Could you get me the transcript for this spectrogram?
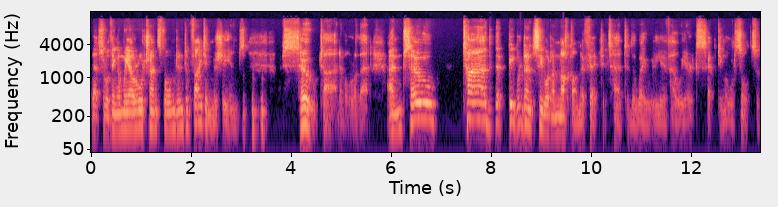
that sort of thing, and we are all transformed into fighting machines. so tired of all of that, and so tired that people don't see what a knock-on effect it's had to the way we live, how we are accepting all sorts of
